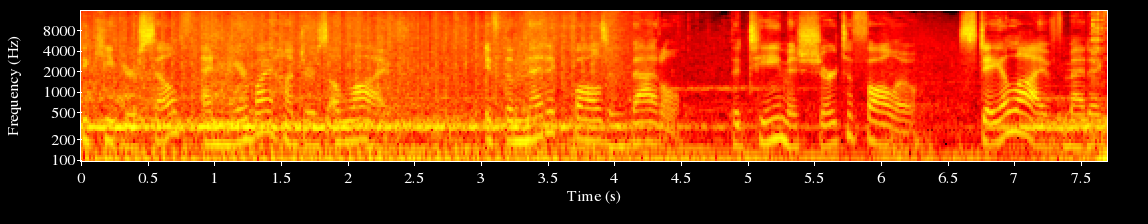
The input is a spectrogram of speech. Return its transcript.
to keep yourself and nearby hunters alive. If the medic falls in battle, the team is sure to follow. Stay alive, medic.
